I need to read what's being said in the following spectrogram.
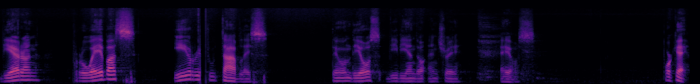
vieron pruebas irrefutables de un Dios viviendo entre ellos. ¿Por qué?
